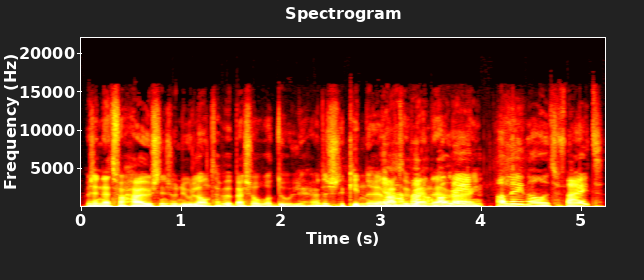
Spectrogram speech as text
we zijn net verhuisd in zo'n nieuw land, hebben we best wel wat doelen. Hè? Dus de kinderen Ja, laten wennen. en alleen, wij- alleen al het feit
